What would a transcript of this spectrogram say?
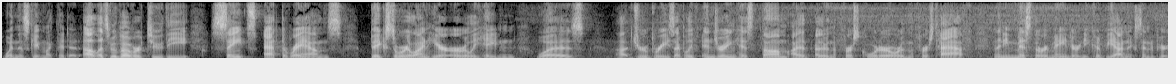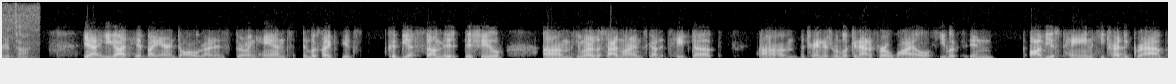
win this game like they did. Uh, let's move over to the Saints at the Rams. Big storyline here early, Hayden, was uh, Drew Brees, I believe, injuring his thumb either in the first quarter or in the first half, and then he missed the remainder, and he could be out an extended period of time. Yeah, he got hit by Aaron Donald right in his throwing hand. It looks like it could be a thumb I- issue. Um, he went over the sidelines, got it taped up. Um, the trainers were looking at it for a while. He looked in obvious pain. He tried to grab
